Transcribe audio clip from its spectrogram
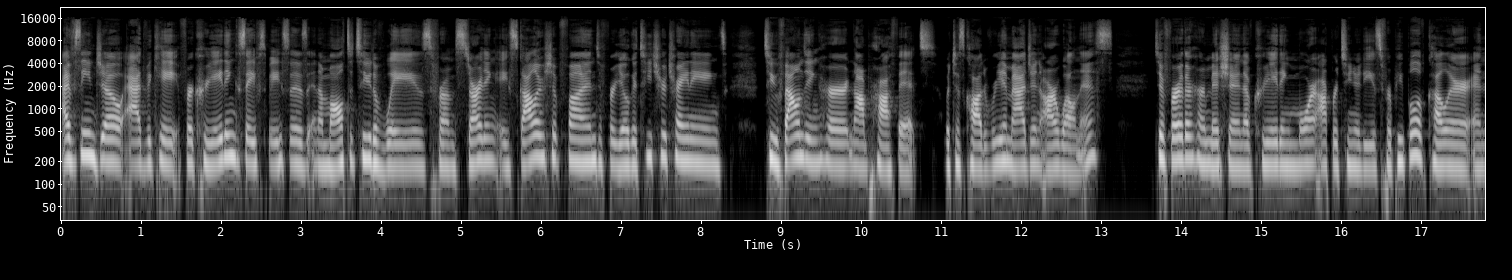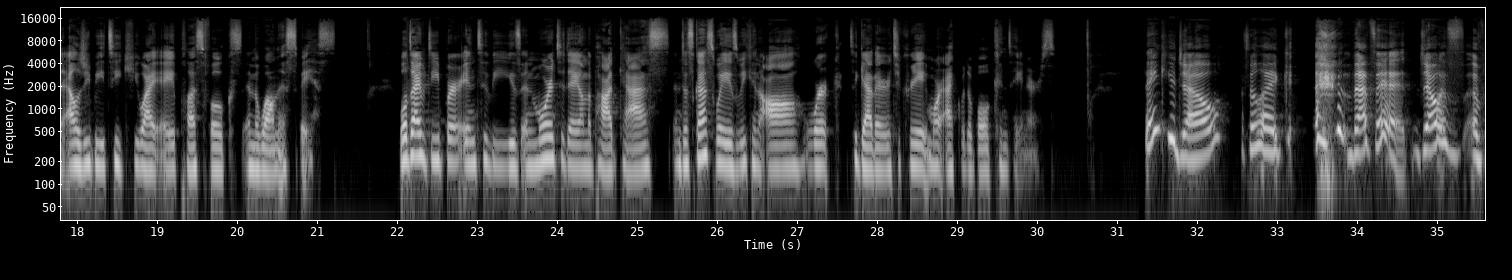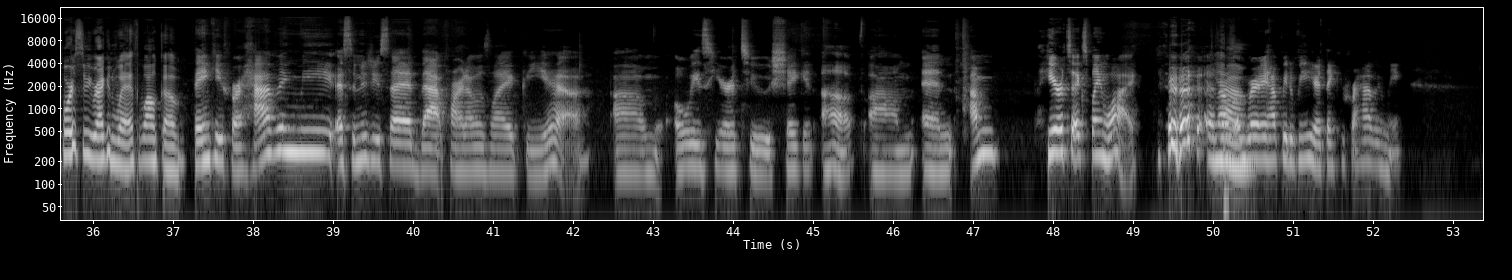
I've seen Jo advocate for creating safe spaces in a multitude of ways, from starting a scholarship fund for yoga teacher trainings to founding her nonprofit, which is called Reimagine Our Wellness, to further her mission of creating more opportunities for people of color and LGBTQIA plus folks in the wellness space. We'll dive deeper into these and more today on the podcast and discuss ways we can all work together to create more equitable containers. Thank you, Jo. I feel like that's it. Jo is a force to be reckoned with. Welcome. Thank you for having me. As soon as you said that part, I was like, yeah, um, always here to shake it up. Um, and I'm here to explain why. and yeah. I'm, I'm very happy to be here. Thank you for having me.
